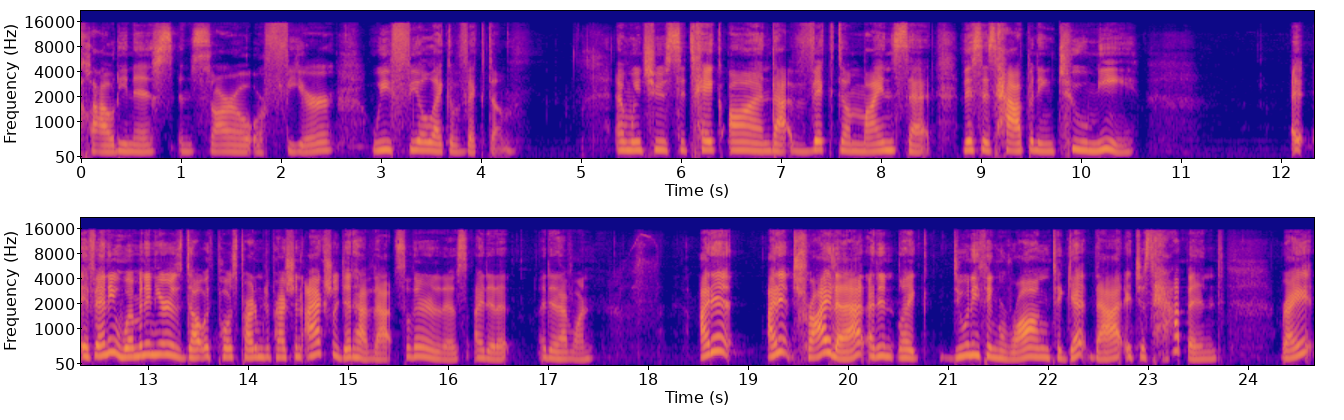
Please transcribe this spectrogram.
cloudiness and sorrow or fear, we feel like a victim. And we choose to take on that victim mindset. This is happening to me. If any women in here has dealt with postpartum depression, I actually did have that. So there it is. I did it. I did have one. I didn't I didn't try that. I didn't like do anything wrong to get that. It just happened, right?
